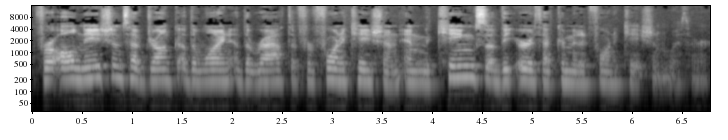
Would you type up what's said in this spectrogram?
For all nations have drunk of the wine of the wrath of her fornication, and the kings of the earth have committed fornication with her.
